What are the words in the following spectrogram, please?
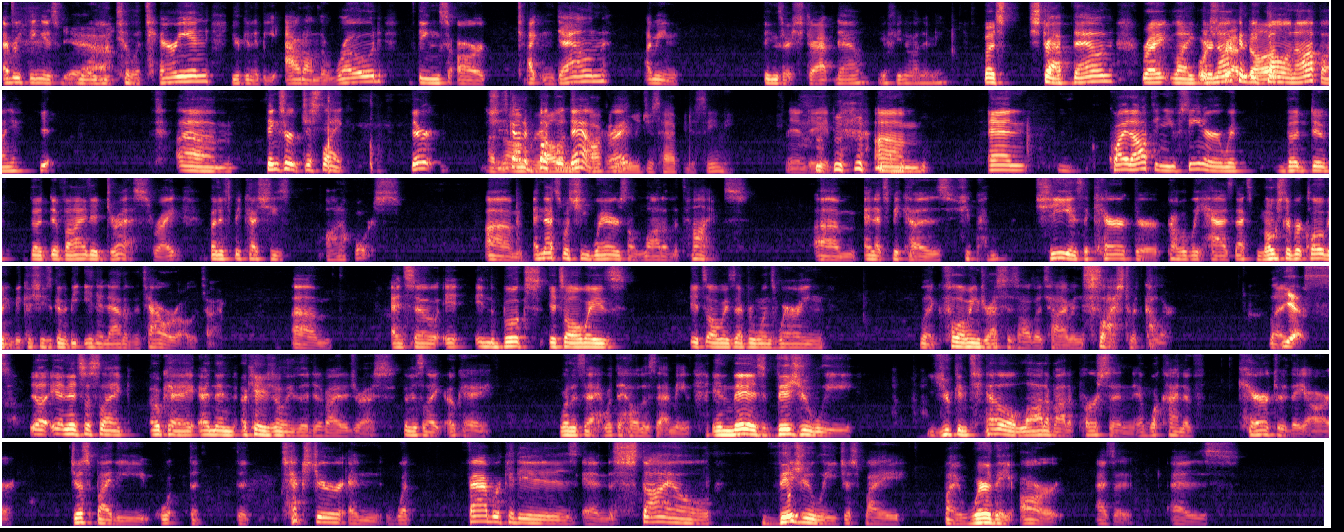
Everything is more utilitarian. You're going to be out on the road. Things are tightened down. I mean, things are strapped down, if you know what I mean. But strapped down, right? Like Or they're not going to be on. falling off on you. Yeah. Um, things are just like they're. She's got to buckle down, right? Are just happy to see me? Indeed. um, and quite often you've seen her with the div- the divided dress, right? But it's because she's on a horse, um, and that's what she wears a lot of the times. Um, and that's because she she is the character probably has that's most of her clothing because she's going to be in and out of the tower all the time. Um, and so it in the books it's always it's always everyone's wearing like flowing dresses all the time and slashed with color. Like yes and it's just like okay, and then occasionally the divided dress, and it's like okay, what is that? What the hell does that mean? In this, visually, you can tell a lot about a person and what kind of character they are just by the what the the texture and what fabric it is and the style visually just by by where they are as a as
